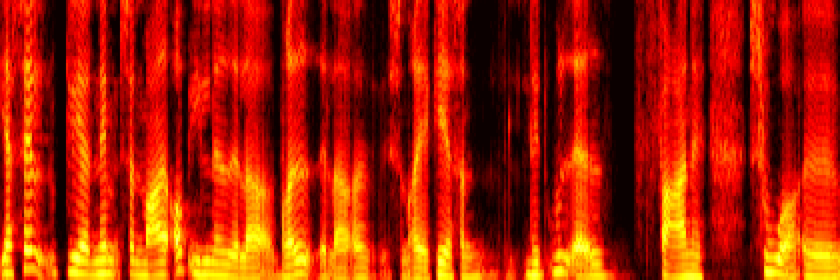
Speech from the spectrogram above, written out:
jeg selv bliver nemt sådan meget opildnet, eller vred, eller sådan reagerer sådan lidt udadfarende, sur, øh,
